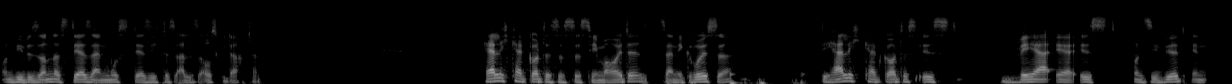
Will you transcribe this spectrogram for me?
und wie besonders der sein muss, der sich das alles ausgedacht hat. Herrlichkeit Gottes ist das Thema heute, seine Größe. Die Herrlichkeit Gottes ist, wer er ist und sie wird in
